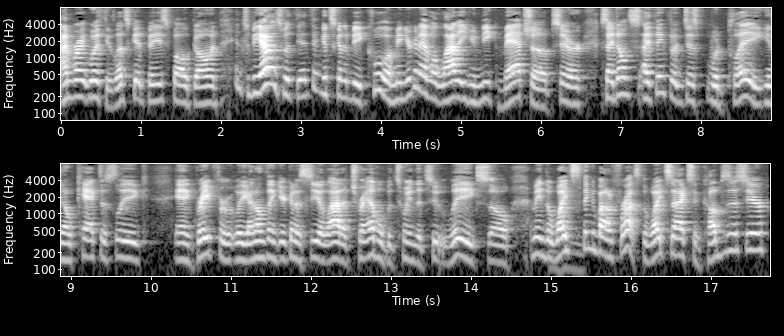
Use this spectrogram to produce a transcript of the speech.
I'm right with you. Let's get baseball going. And to be honest with you, I think it's going to be cool. I mean, you're going to have a lot of unique matchups here because I don't. I think they just would play, you know, Cactus League and Grapefruit League, I don't think you're going to see a lot of travel between the two leagues. So, I mean, the Whites, mm-hmm. think about it for us. The White Sox and Cubs this year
